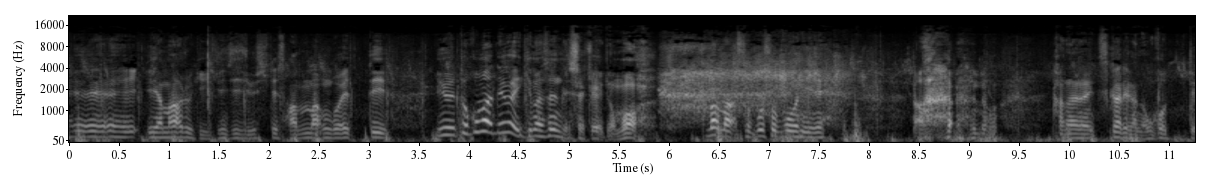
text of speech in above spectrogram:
えー、山歩き1日中して3万超えっていうとこまではいきませんでしたけれども、まあまあ、そこそこにね、あの、体に疲れが残って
